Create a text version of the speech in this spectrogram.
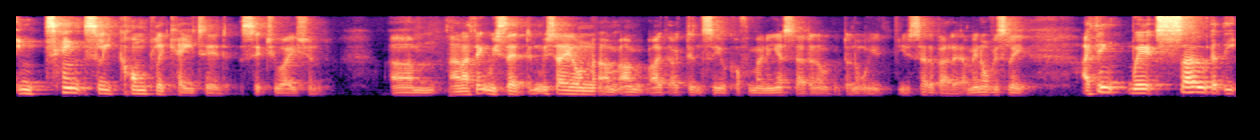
intensely complicated situation. Um, and I think we said, didn't we say on? Um, um, I, I didn't see your coffee morning yesterday. I don't know. Don't know what you, you said about it. I mean, obviously, I think we're so at the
